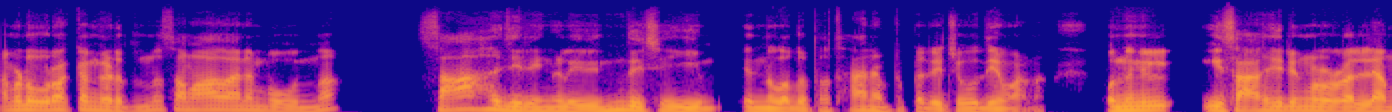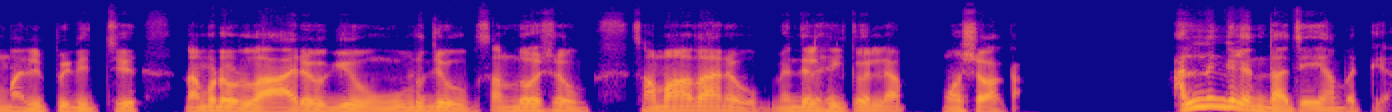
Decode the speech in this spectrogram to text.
നമ്മുടെ ഉറക്കം കെടുത്തുന്ന സമാധാനം പോകുന്ന സാഹചര്യങ്ങളിൽ എന്ത് ചെയ്യും എന്നുള്ളത് പ്രധാനപ്പെട്ട ഒരു ചോദ്യമാണ്. ഒന്നുകിൽ ഈ സാഹചര്യങ്ങളോടെല്ലാം മൽപ്പിടിച്ച് നമ്മുടെ ഉള്ള ആരോഗ്യവും ഊർജവും സന്തോഷവും സമാധാനവും മെന്റൽ ഹെൽത്തും എല്ലാം മോശമാക്കാം. അല്ലെങ്കിൽ എന്താ ചെയ്യാൻ പറ്റുക?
